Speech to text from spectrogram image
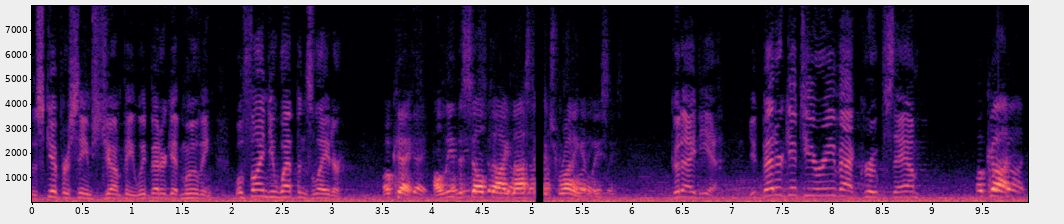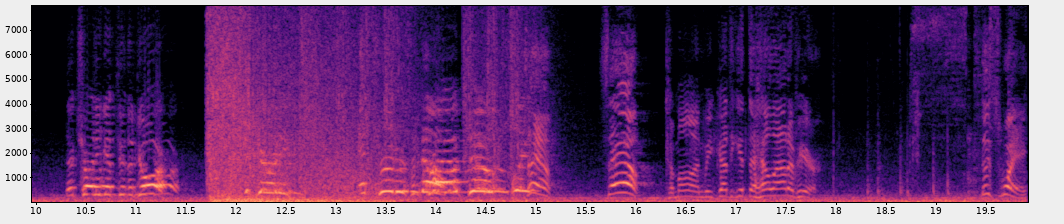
The skipper seems jumpy. We'd better get moving. We'll find you weapons later. Okay, I'll leave the self-diagnostics running at least. Good idea. You'd better get to your evac group, Sam. Oh god, they're trying to get through the door! Security! Intruders in 902! Please! Sam! Sam! Come on, we've got to get the hell out of here. This way!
